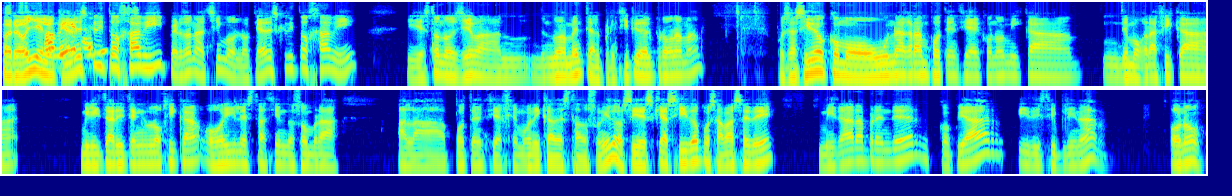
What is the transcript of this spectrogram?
Pero oye, lo que ha descrito Javi, perdona, Chimo, lo que ha descrito Javi, y esto nos lleva nuevamente al principio del programa, pues ha sido como una gran potencia económica, demográfica, militar y tecnológica, hoy le está haciendo sombra a la potencia hegemónica de Estados Unidos. Y es que ha sido pues a base de mirar, aprender, copiar y disciplinar. ¿O no?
